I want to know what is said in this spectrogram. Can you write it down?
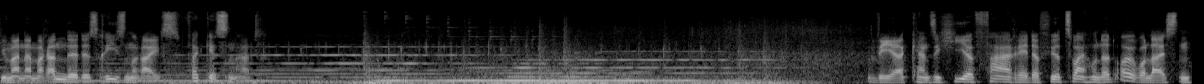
die man am Rande des Riesenreichs vergessen hat. Wer kann sich hier Fahrräder für 200 Euro leisten?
